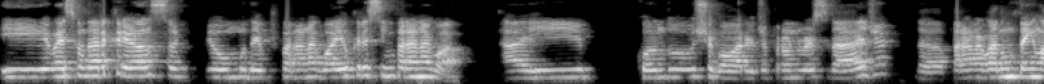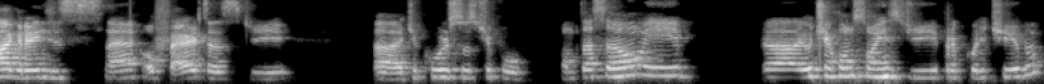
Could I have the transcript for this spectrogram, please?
e, mas quando eu era criança, eu mudei para Paranaguá e eu cresci em Paranaguá. Aí, quando chegou a hora de ir para a universidade, uh, Paranaguá não tem lá grandes né, ofertas de, uh, de cursos tipo computação e uh, eu tinha condições de ir para Curitiba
